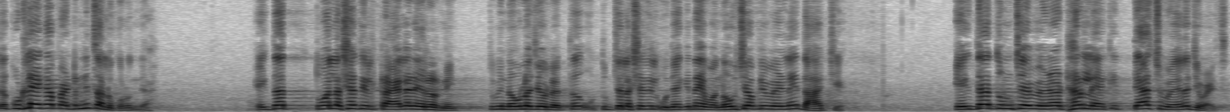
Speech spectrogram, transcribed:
तर कुठल्या एका पॅटर्ननी चालू करून द्या. एकदा तुम्हाला लक्षात येईल ट्रायल अँड एररनी तुम्ही नऊला जेवलं तर तुमच्या लक्षात येईल उद्या की नाही बा नऊची आपली वेळ नाही दहाची एकदा तुमच्या वेळा ठरल्या की त्याच वेळेला जेवायचं.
